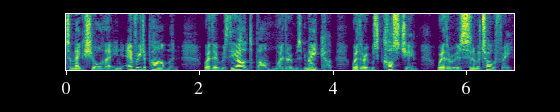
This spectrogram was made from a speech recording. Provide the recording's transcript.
to make sure that in every department, whether it was the art department, whether it was makeup, whether it was costume, whether it was cinematography,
